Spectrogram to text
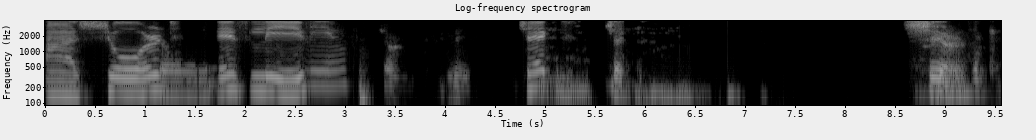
a short Uh, sleeve Leave. Short sleeve. checked. check. Shirt. Okay.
